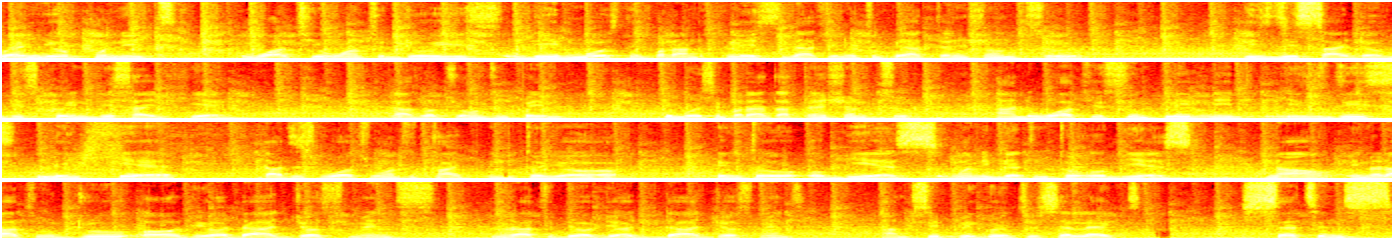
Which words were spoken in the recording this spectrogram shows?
When you open it, what you want to do is the most important place that you need to pay attention to is this side of the screen, this side here. That's what you want to pay the most important attention to. And what you simply need is this link here that is what you want to type into your into OBS when you get into OBS. Now, in order to do all the other adjustments, in order to do all the other adjustments, I'm simply going to select settings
